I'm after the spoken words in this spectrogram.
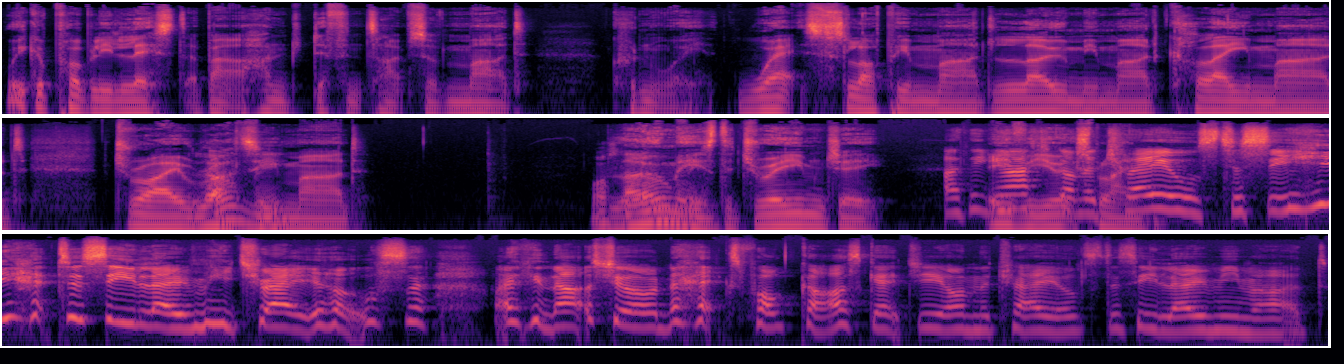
we could probably list about hundred different types of mud, couldn't we? Wet, sloppy mud, loamy mud, clay mud, dry, rutty mud. What's Loamy loamy? is the dream, G. I think you Evie, have to you go on the trails to see to see loamy trails. I think that's your next podcast. Get you on the trails to see loamy mud.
